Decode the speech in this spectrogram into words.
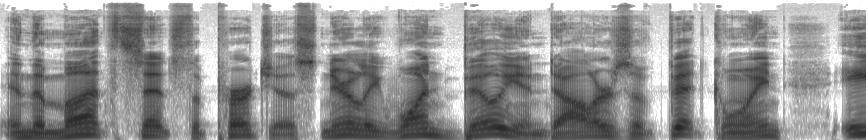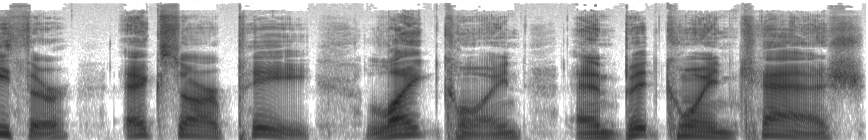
In the month since the purchase, nearly $1 billion of Bitcoin, Ether, XRP, Litecoin, and Bitcoin Cash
